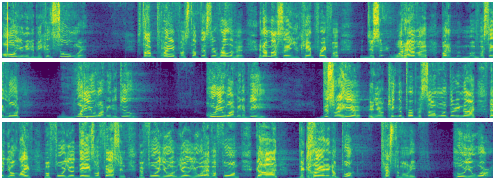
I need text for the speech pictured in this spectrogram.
all you need to be consumed with. Stop praying for stuff that's irrelevant. And I'm not saying you can't pray for just whatever, but, but say, Lord, what do you want me to do? Who do you want me to be? This right here in your kingdom purpose, Psalm 139, that your life before your days were fashioned, before you were, you, you were ever formed, God declared in a book, testimony, who you were.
